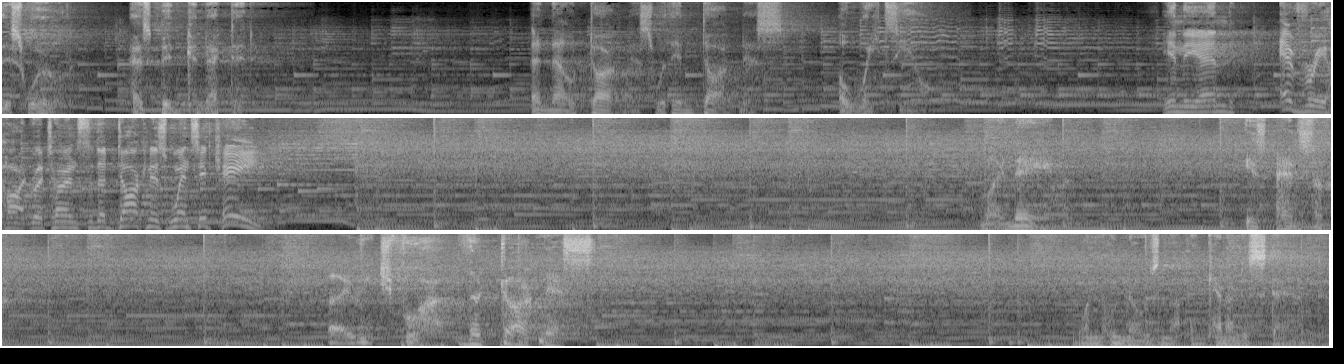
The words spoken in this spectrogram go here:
this world has been connected. And now darkness within darkness awaits you. In the end, every heart returns to the darkness whence it came. My name is Ansem. I reach for the darkness. One who knows nothing can understand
